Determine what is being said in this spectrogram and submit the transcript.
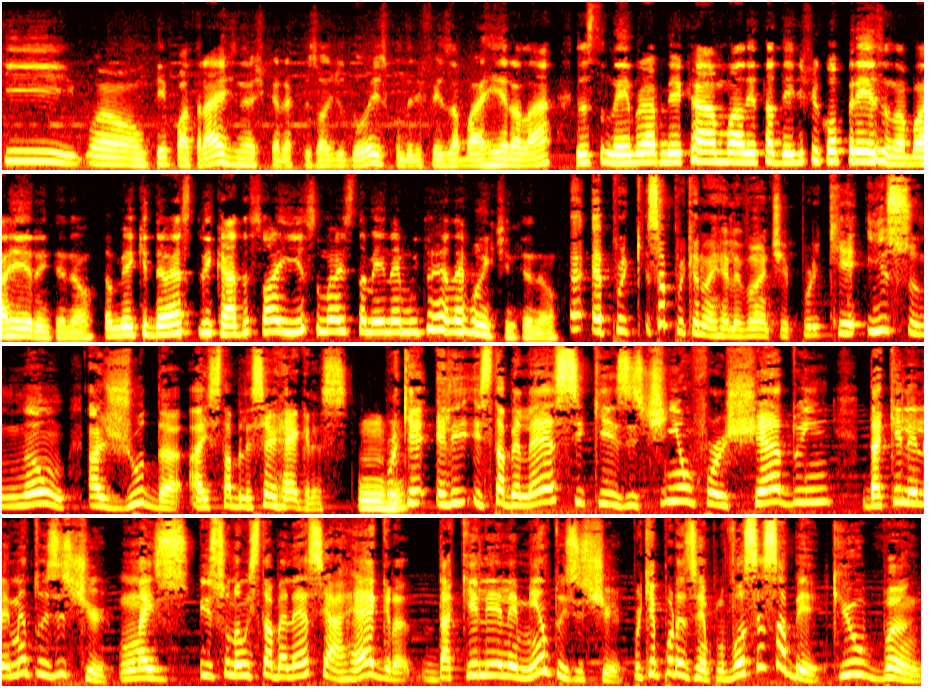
que há um tempo atrás, né? Acho que era episódio 2, quando ele fez a barreira lá. Tu lembra, meio que a maleta dele ficou presa na barreira, entendeu? Então meio que deu uma explicada só isso, mas também não é muito relevante, entendeu? É, é porque. Sabe por que não é relevante? Porque isso não ajuda a estabelecer regras. Uhum. Porque ele estabelece que existia um foreshadowing daquele elemento existir. Mas isso não estabelece a regra daquele elemento existir. Porque, por exemplo, você saber que o Ban.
